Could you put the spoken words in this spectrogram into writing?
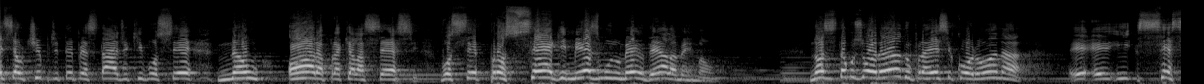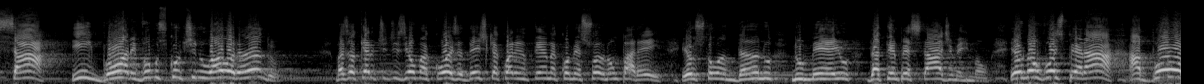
Esse é o tipo de tempestade que você não ora para que ela cesse. Você prossegue mesmo no meio dela, meu irmão. Nós estamos orando para esse corona e, e, e cessar, ir embora, e vamos continuar orando. Mas eu quero te dizer uma coisa: desde que a quarentena começou, eu não parei. Eu estou andando no meio da tempestade, meu irmão. Eu não vou esperar a boa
